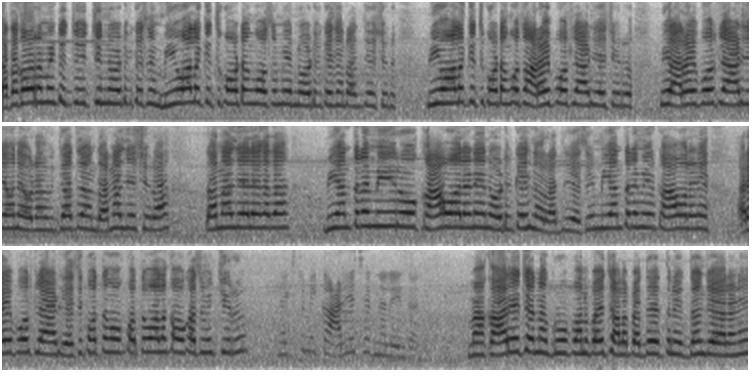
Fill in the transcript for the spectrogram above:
గత గవర్నమెంట్ ఇచ్చి- ఇచ్చిన నోటిఫికేషన్ మీ వాళ్ళకి ఇచ్చుకోవడం కోసం మీరు నోటిఫికేషన్ రద్దు చేశారు. మీ వాళ్ళకి ఇచ్చుకోవడం కోసం అరవై పోస్టులు యాడ్ చేశారు. మీరు అరవై పోస్టులు యాడ్ చేయమని ఎవరైనా విద్యార్థులు ధర్నాలు చేశారా? ధర్నాలు చేయలే కదా. మీ అంతటా మీరు కావాలనే నోటిఫికేషన్ రద్దు చేసి మీ అంతటా మీరు కావాలనే అరవై పోస్టులు యాడ్ చేసి కొత్త కొత్త వాళ్ళకి అవకాశం ఇచ్చారు నెక్స్ట్ మీ కార్యాచరణలు ఏంటండి? మా కార్యాచరణ గ్రూప్ వన్పై చాలా పెద్ద ఎత్తున యుద్ధం చేయాలని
